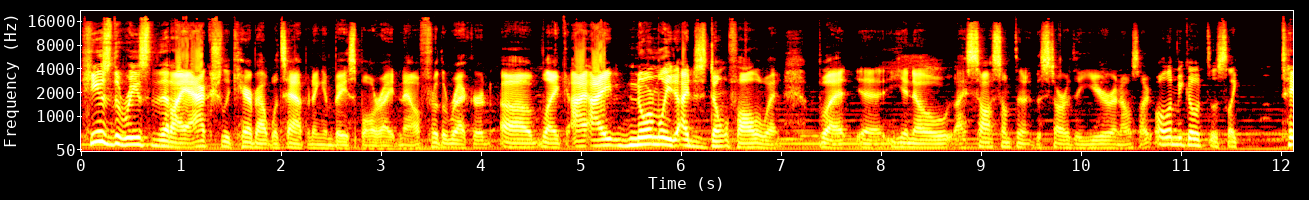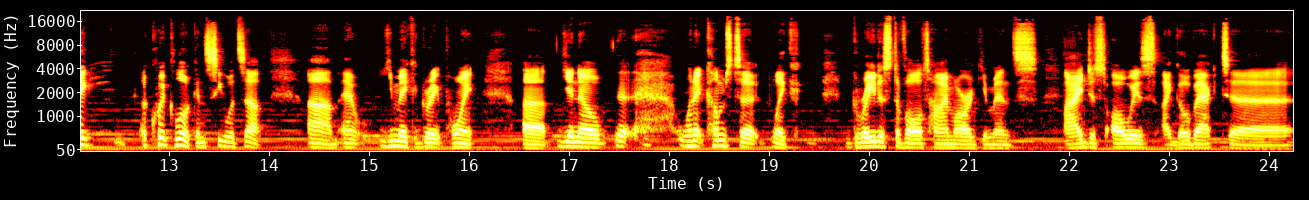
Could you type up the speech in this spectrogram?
he's the reason that I actually care about what's happening in baseball right now. For the record, uh, like I, I normally I just don't follow it, but uh, you know, I saw something at the start of the year, and I was like, oh, let me go just like take a quick look and see what's up. Um, and you make a great point. Uh, you know, when it comes to like greatest of all time arguments, I just always I go back to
